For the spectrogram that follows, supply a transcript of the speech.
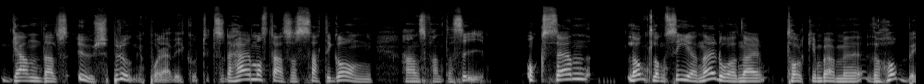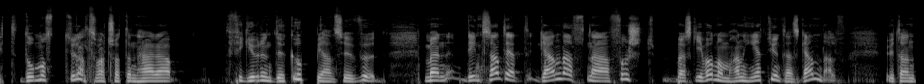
Gandalfs ursprung på det här vykortet. Så det här måste alltså ha satt igång hans fantasi. Och sen långt, långt senare då när Tolkien började med The Hobbit, då måste det alltså varit så att den här figuren dök upp i hans huvud. Men det intressanta är att Gandalf, när han först började skriva honom, han heter ju inte ens Gandalf. Utan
